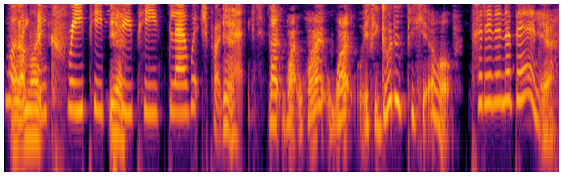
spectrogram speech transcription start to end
What, And like, I'm some like- creepy, Yeah. poopy Blair Witch project? Like, why, why, why? If you're going to pick it up, Put it in a bin. yeah.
